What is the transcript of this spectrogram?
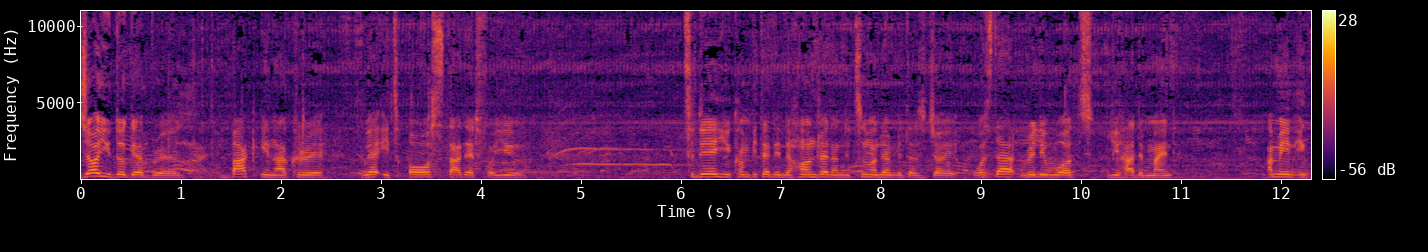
Joy Udo Gabriel, back in Akure, where it all started for you. Today you competed in the 100 and the 200 meters, Joy. Was that really what you had in mind? I mean, in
